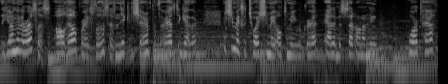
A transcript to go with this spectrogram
The young and the restless. All hell breaks loose as Nick and Sharon put their heads together, and she makes a choice she may ultimately regret. Adam is set on a new warpath.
